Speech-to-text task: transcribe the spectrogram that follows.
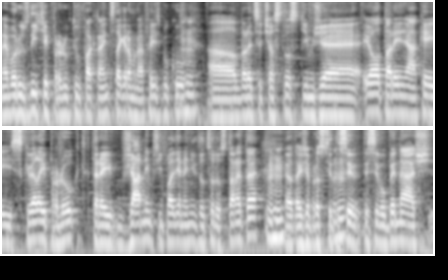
nebo různých těch produktů fakt na Instagramu, na Facebooku Mhm. mm-hmm. a velice často s tím, že jo, tady je nějaký skvělý produkt, který v žádném případě není to, co dostanete, Mhm. mm-hmm. jo, takže prostě ty, mm-hmm. si, ty si objednáš,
